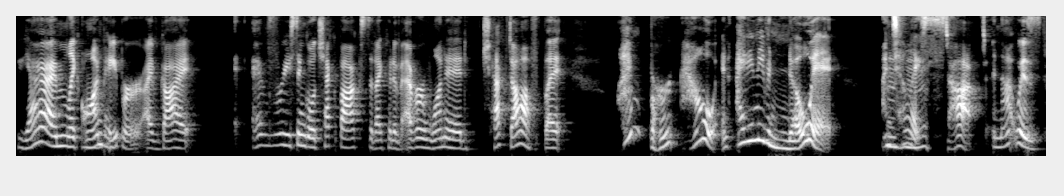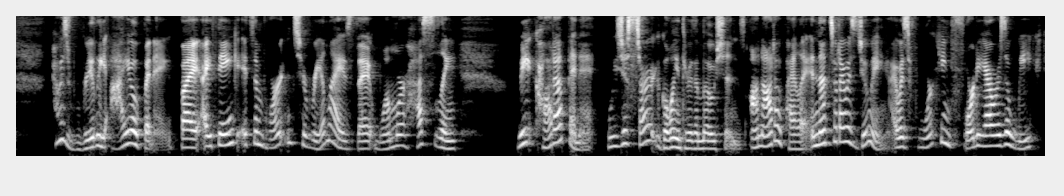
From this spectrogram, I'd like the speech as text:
Yeah, I'm like on mm-hmm. paper. I've got every single checkbox that I could have ever wanted checked off, but I'm burnt out and I didn't even know it until mm-hmm. I stopped. And that was that was really eye-opening. But I think it's important to realize that when we're hustling, we get caught up in it. We just start going through the motions on autopilot. And that's what I was doing. I was working 40 hours a week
